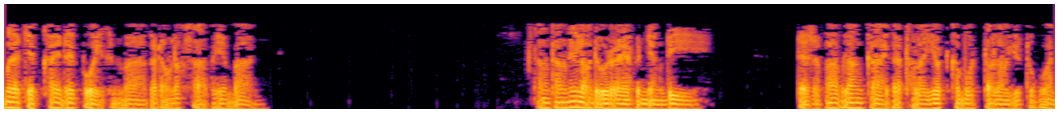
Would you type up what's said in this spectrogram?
เมื่อเจ็บไข้ได้ป่วยขึ้นมาก็ต้องรักษาพยาบาล ทั้งๆทที่เราดูแลเป็นอย่างดี แต่สภาพร่างกายก็ทรยศขบฏต่อเราอยู่ทุกวัน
